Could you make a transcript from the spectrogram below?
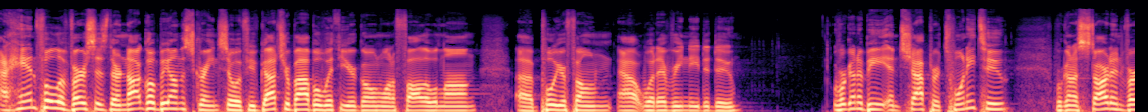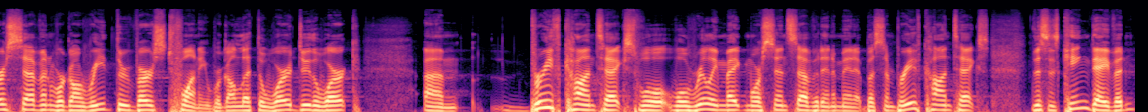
a handful of verses. They're not going to be on the screen. So if you've got your Bible with you, you're going to want to follow along. Uh, pull your phone out, whatever you need to do. We're going to be in chapter 22. We're going to start in verse 7. We're going to read through verse 20. We're going to let the word do the work. Um, brief context will, will really make more sense of it in a minute, but some brief context. This is King David,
